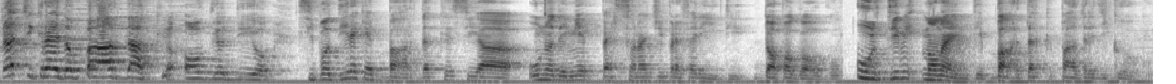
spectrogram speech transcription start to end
Non ci credo Bardak! Oh mio dio. Si può dire che Bardak sia uno dei miei personaggi preferiti Dopo Goku. Ultimi momenti Bardak padre di Goku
